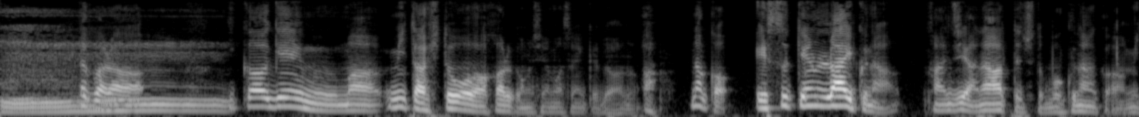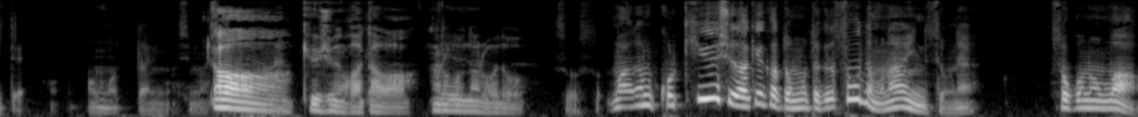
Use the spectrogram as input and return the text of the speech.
うんだからうんイカゲーム、まあ、見た人はわかるかもしれませんけど、あの、あ、なんか S 剣ライクな感じやなってちょっと僕なんかは見て思ったりもしました、ああ、九州の方は。なるほど、なるほど。そうそう。まあでもこれ九州だけかと思ったけど、そうでもないんですよね。そこのまあ、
